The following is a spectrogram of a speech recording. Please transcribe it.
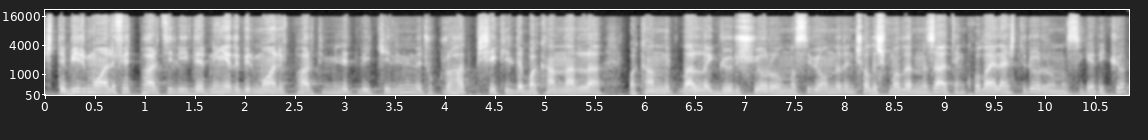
İşte bir muhalefet parti liderinin ya da bir muhalif parti milletvekilinin de çok rahat bir şekilde bakanlarla, bakanlıklarla görüşüyor olması ve onların çalışmalarını zaten kolaylaştırıyor olması gerekiyor.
